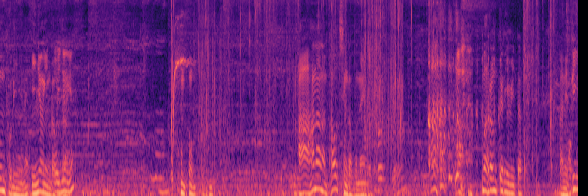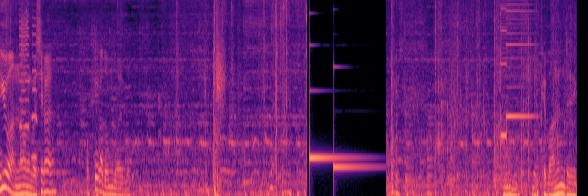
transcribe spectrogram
폼폼프린이네. 인형인가 어 보다. 인형이야? 폼폼프린 아 하나는 파우치인가 보네. 아, 마론 크림이다. 아니 피규어 안 나오는 거 싫어요? 어깨가 너무 넓어. 음, 이렇게 많은데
